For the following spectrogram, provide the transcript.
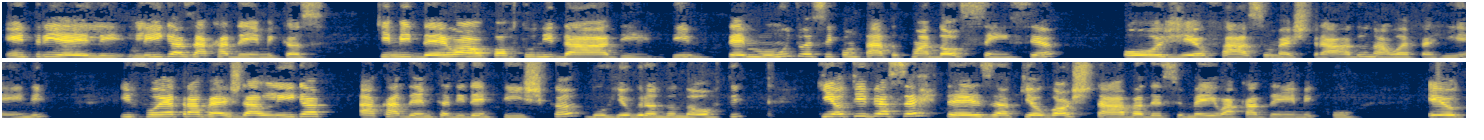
entre ele ligas acadêmicas, que me deu a oportunidade de ter muito esse contato com a docência. Hoje eu faço mestrado na UFRN e foi através da Liga Acadêmica de Dentística do Rio Grande do Norte que eu tive a certeza que eu gostava desse meio acadêmico. Eu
